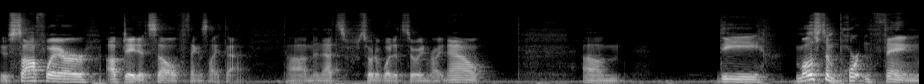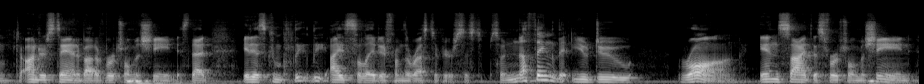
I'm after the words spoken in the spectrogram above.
new software, update itself, things like that. Um, and that's sort of what it's doing right now. Um, the most important thing to understand about a virtual machine is that it is completely isolated from the rest of your system. So nothing that you do wrong inside this virtual machine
